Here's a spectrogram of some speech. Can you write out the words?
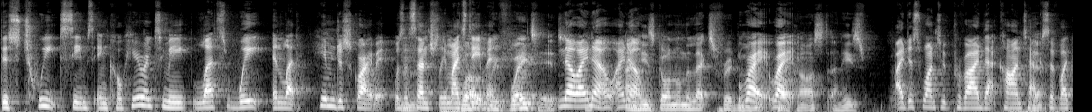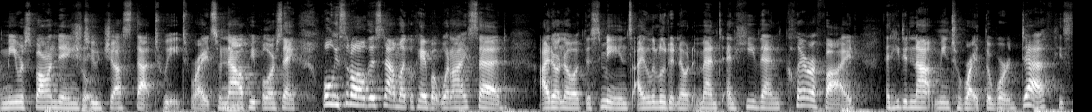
This tweet seems incoherent to me. Let's wait and let him describe it, was essentially my Mm. Well, statement. We've waited. No, I know, I know. And he's gone on the Lex Fridman Right, right. podcast, and he's I just want to provide that context Yeah. of like me responding Sure. to just that tweet, right? So mm-hmm. now people are saying, well, he said all this now. I'm like, okay, but when I said, I don't know what this means, I literally didn't know what it meant. And he then clarified that he did not mean to write the word death. He's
